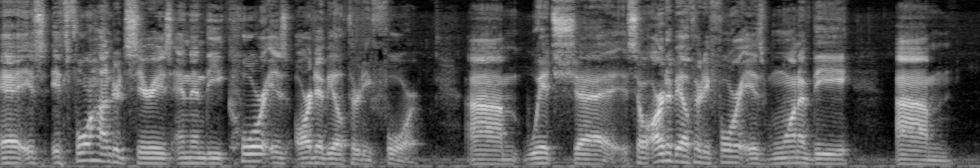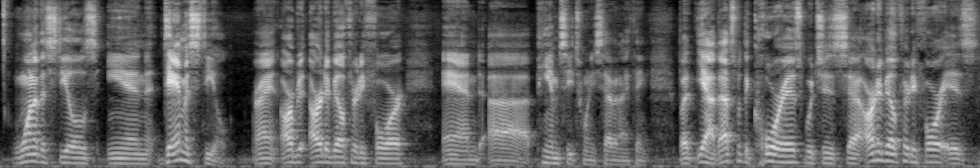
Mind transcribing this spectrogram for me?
Uh, it's, it's 400 series, and then the core is RWL 34, um, which uh, so RWL 34 is one of the um, one of the steels in Damasteel, right? RWL 34 and uh, PMC 27, I think. But yeah, that's what the core is, which is uh, RWL 34 is.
